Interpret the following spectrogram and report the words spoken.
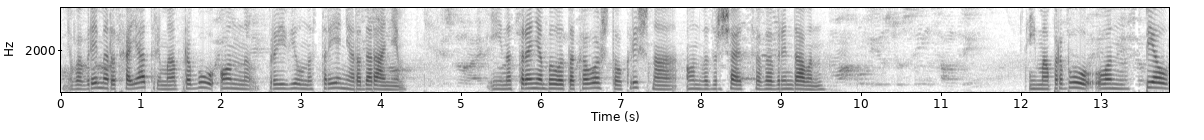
Во время Радхаятры Махапрабху, он проявил настроение Радарани. И настроение было таково, что Кришна, он возвращается во Вриндаван. И Махапрабху, он спел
